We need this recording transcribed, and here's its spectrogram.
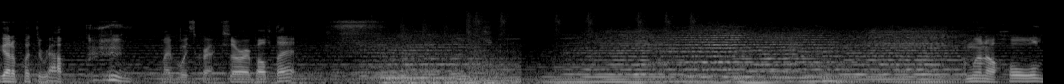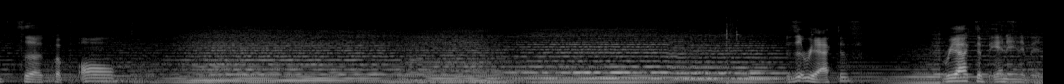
We gotta put the wrap. My voice cracked. Sorry about that. I'm gonna hold to equip all. Is it reactive? Reactive and animated.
